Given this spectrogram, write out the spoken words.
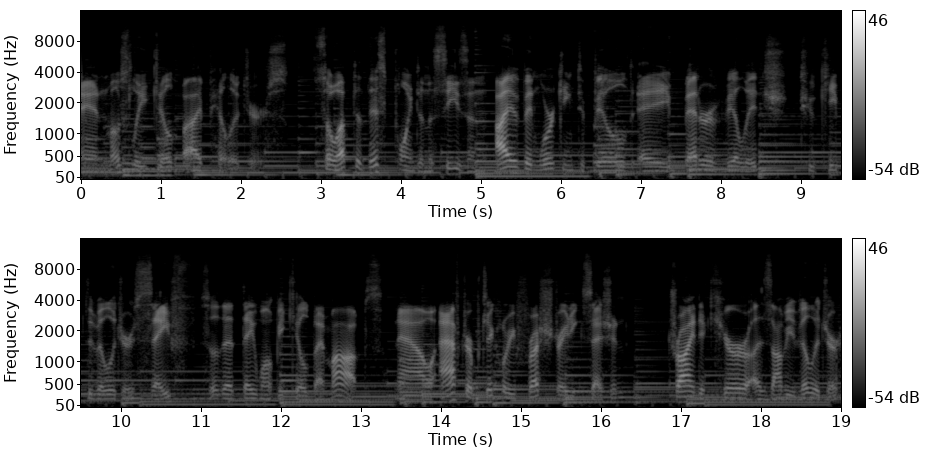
and mostly killed by pillagers. So up to this point in the season, I have been working to build a better village to keep the villagers safe so that they won't be killed by mobs. Now, after a particularly frustrating session, trying to cure a zombie villager,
